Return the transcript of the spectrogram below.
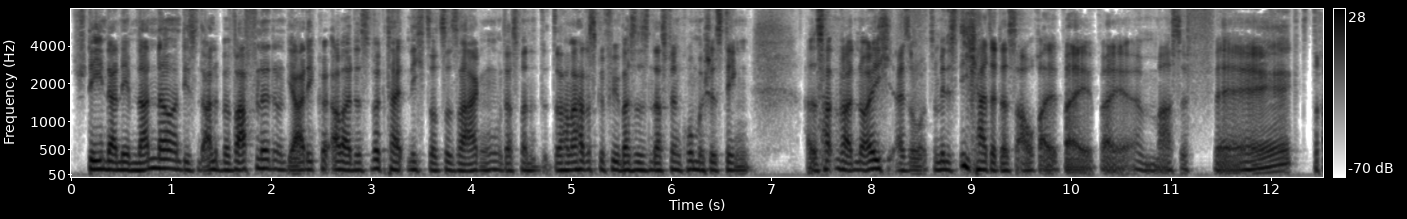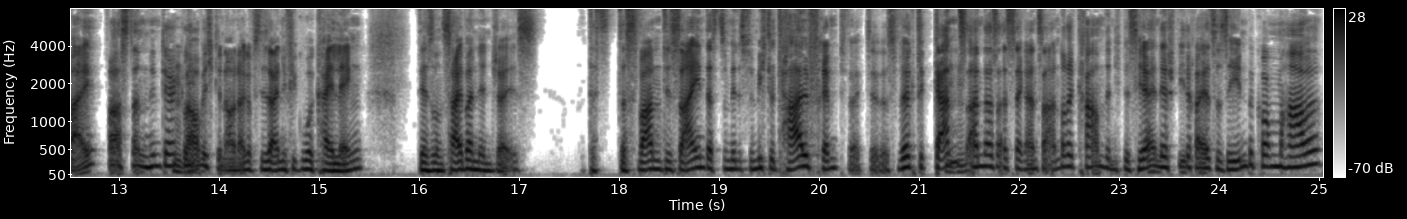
stehen da nebeneinander und die sind alle bewaffnet und ja, die, aber das wirkt halt nicht sozusagen, dass man, man hat das Gefühl, was ist denn das für ein komisches Ding? Also das hatten wir neulich, also zumindest ich hatte das auch bei, bei ähm, Mass Effect 3 war es dann hinterher, mhm. glaube ich. Genau, da gibt es diese eine Figur, Kai Leng, der so ein Cyber-Ninja ist. Das, das war ein Design, das zumindest für mich total fremd wirkte. Das wirkte ganz mhm. anders als der ganze andere Kram, den ich bisher in der Spielreihe zu sehen bekommen habe.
